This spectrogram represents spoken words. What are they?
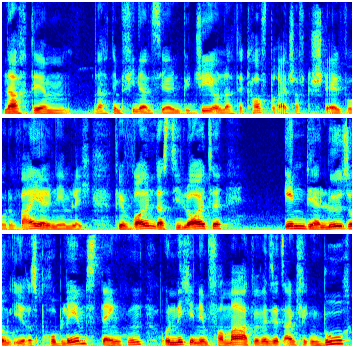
nach dem, nach dem finanziellen Budget und nach der Kaufbereitschaft gestellt wurde, weil nämlich wir wollen, dass die Leute in der Lösung ihres Problems denken und nicht in dem Format. Weil wenn Sie jetzt anklicken Buch,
